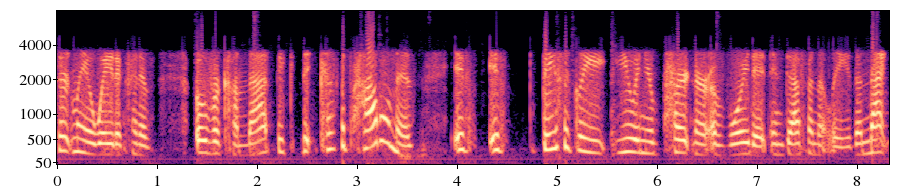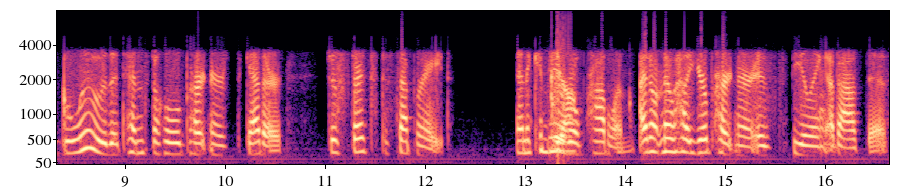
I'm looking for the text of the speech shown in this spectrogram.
certainly a way to kind of overcome that bec- because the problem is if if basically you and your partner avoid it indefinitely then that glue that tends to hold partners together just starts to separate and it can be Yeah. a real problem i don't know how your partner is feeling about this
